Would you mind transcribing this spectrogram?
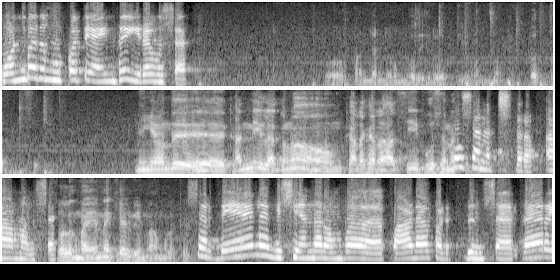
ஒன்பது முப்பத்தி ஐந்து இரவு சார் ஓ பன்னெண்டு ஒம்பது இருபத்தி ஒன்று முப்பத்தஞ்சு. நீங்க வந்து கன்னி லக்னம் கடக ராசி பூச நட்சத்திரம். ஆமாங்க சார் சொல்லுங்கம்மா என்ன கேள்விம்மா உங்களுக்கு? சார் வேலை விஷயம் தான் ரொம்ப பாடா படுத்துதுங்க சார் வேற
